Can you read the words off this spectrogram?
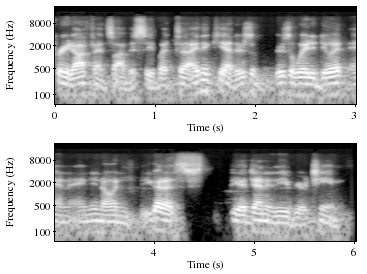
create offense, obviously. But uh, I think yeah, there's a there's a way to do it, and and you know, and you got to the identity of your team.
